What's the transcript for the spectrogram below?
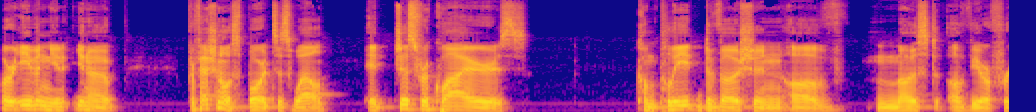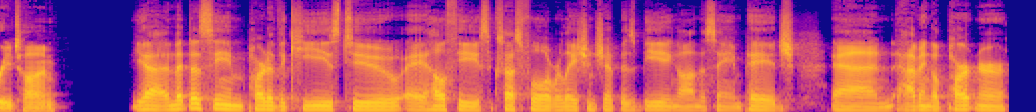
or even, you, you know, professional sports as well. It just requires complete devotion of most of your free time. Yeah, and that does seem part of the keys to a healthy, successful relationship is being on the same page and having a partner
